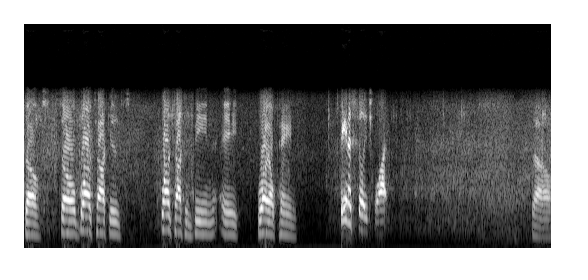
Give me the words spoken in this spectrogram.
so so. Blog Talk is Blog Talk is being a royal pain. It's being a silly twat. So,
